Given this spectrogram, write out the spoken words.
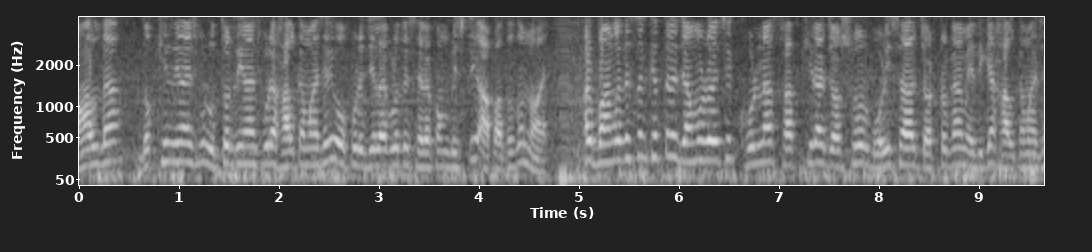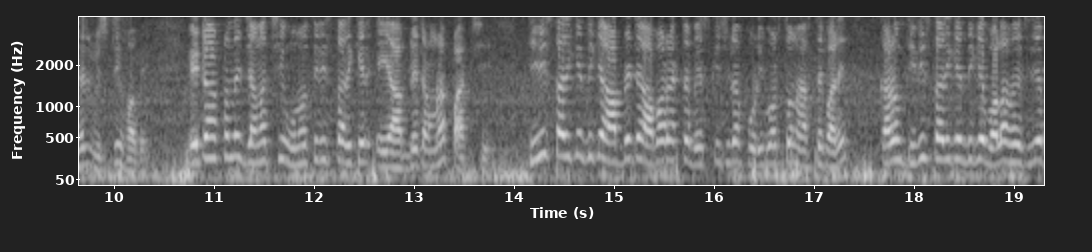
মালদা, দক্ষিণ দিনাজপুর, উত্তর দিনাজপুরে হালকা মাঝারি ওপরের জেলাগুলোতে সেরকম বৃষ্টি আপাতত নয়। আর বাংলাদেশের ক্ষেত্রে যেমন রয়েছে খুলনা, সাতক্ষীরা, যশোর, বরিশাল, চট্টগ্রাম এদিকে হালকা মাঝারি বৃষ্টি হবে। এটা আপনাদের জানাচ্ছি উনত্রিশ তারিখের এই আপডেট আমরা পাচ্ছি। তিরিশ তারিখের দিকে আপডেটে আবার একটা বেশ কিছুটা পরিবর্তন আসতে পারে। কারণ তিরিশ তারিখের দিকে বলা হয়েছে যে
